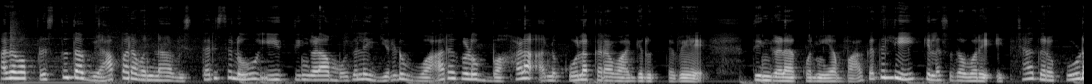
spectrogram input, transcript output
ಅಥವಾ ಪ್ರಸ್ತುತ ವ್ಯಾಪಾರವನ್ನು ವಿಸ್ತರಿಸಲು ಈ ತಿಂಗಳ ಮೊದಲ ಎರಡು ವಾರಗಳು ಬಹಳ ಅನುಕೂಲಕರವಾಗಿರುತ್ತವೆ. ತಿಂಗಳ ಕೊನೆಯ ಭಾಗದಲ್ಲಿ ಕೆಲಸದ ಹೊರೆ ಹೆಚ್ಚಾದರೂ ಕೂಡ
